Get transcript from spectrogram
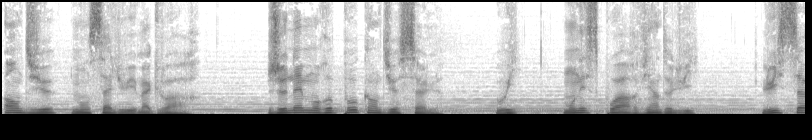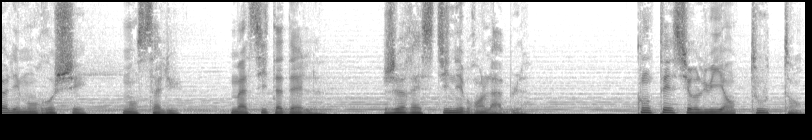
En Dieu, mon salut et ma gloire. Je n'ai mon repos qu'en Dieu seul. Oui, mon espoir vient de lui. Lui seul est mon rocher, mon salut, ma citadelle. Je reste inébranlable. Comptez sur lui en tout temps,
